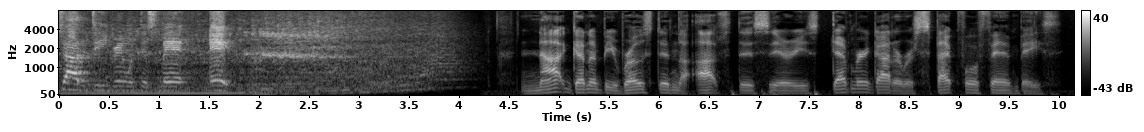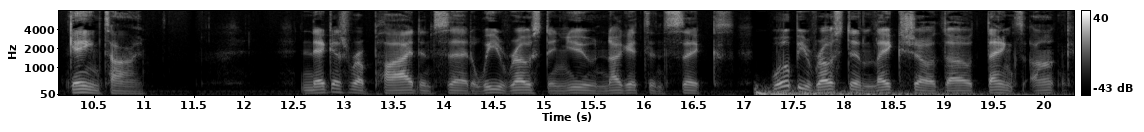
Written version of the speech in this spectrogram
Shout out to D Green with this man. Hey. Not gonna be roasting the ops this series. Denver got a respectful fan base. Game time. Niggas replied and said, We roasting you, Nuggets and six. We'll be roasting Lake Show though, thanks, Unc.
